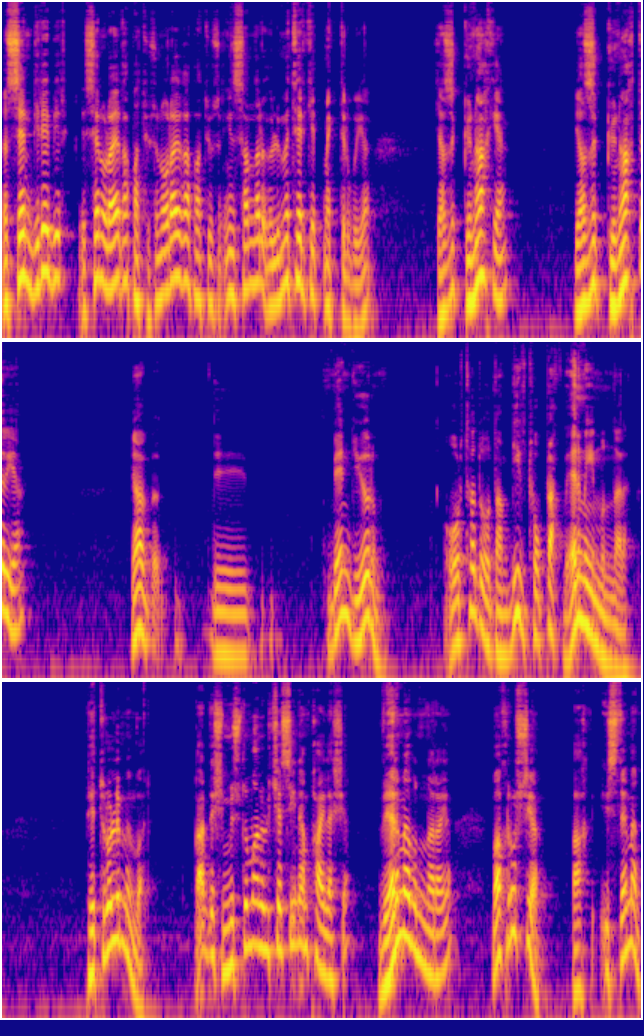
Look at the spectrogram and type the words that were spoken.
Ya sen birebir e sen orayı kapatıyorsun, orayı kapatıyorsun. İnsanları ölüme terk etmektir bu ya. Yazık günah ya. Yazık günahtır ya. Ya e, ben diyorum Orta Doğu'dan bir toprak vermeyin bunlara. Petrolü mü var? Kardeşim Müslüman ülkesiyle paylaş ya. Verme bunlara ya. Bak Rusya. Bak istemem.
